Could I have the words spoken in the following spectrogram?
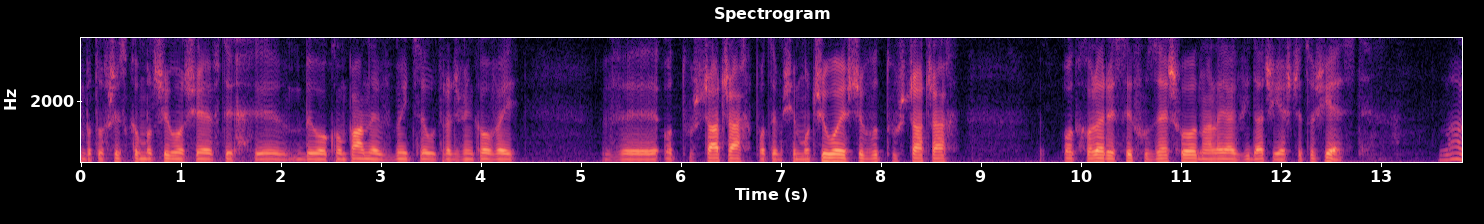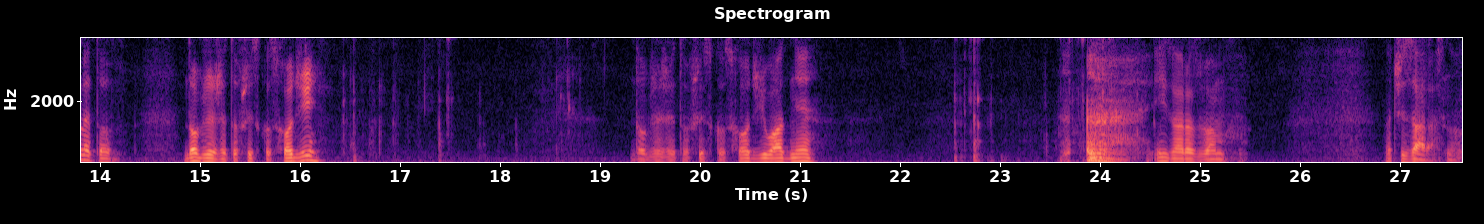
bo to wszystko moczyło się w tych, y, było kąpane w myjce ultradźwiękowej w odtłuszczaczach, potem się moczyło jeszcze w odtłuszczaczach, od cholery syfu zeszło, no ale jak widać jeszcze coś jest. No ale to dobrze, że to wszystko schodzi. Dobrze, że to wszystko schodzi ładnie. i zaraz Wam, znaczy zaraz, no,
